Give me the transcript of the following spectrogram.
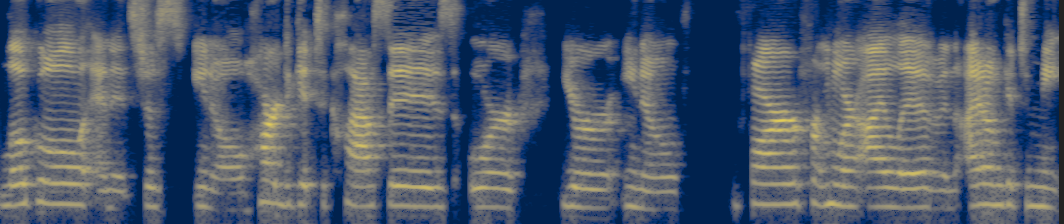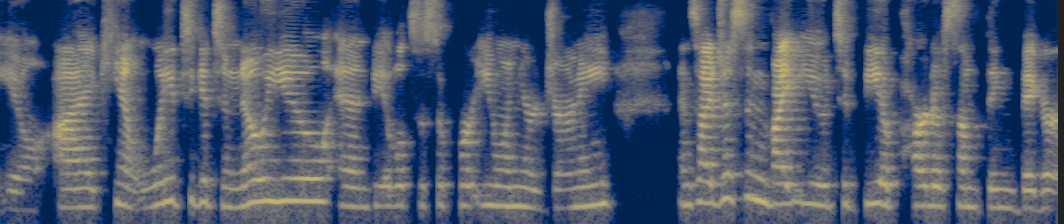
local and it's just you know hard to get to classes or you're you know far from where I live and I don't get to meet you. I can't wait to get to know you and be able to support you on your journey. And so I just invite you to be a part of something bigger,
